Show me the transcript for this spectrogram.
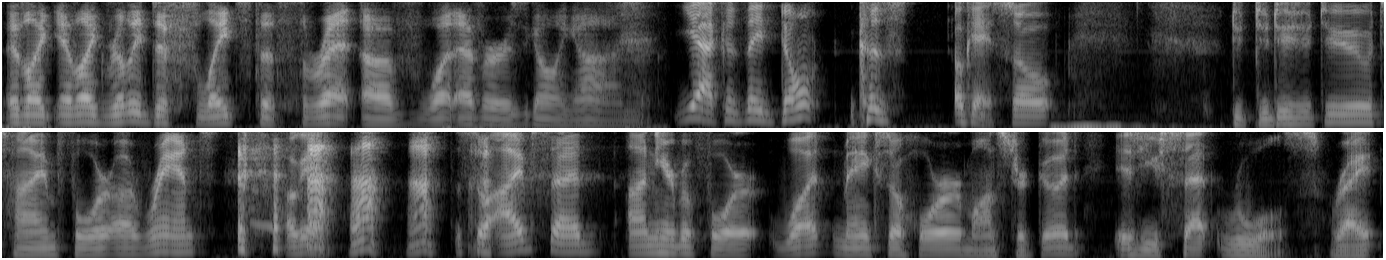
It like it like really deflates the threat of whatever is going on. Yeah, because they don't. Because okay, so do do do do do. Time for a rant. Okay, so I've said on here before. What makes a horror monster good is you set rules, right?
